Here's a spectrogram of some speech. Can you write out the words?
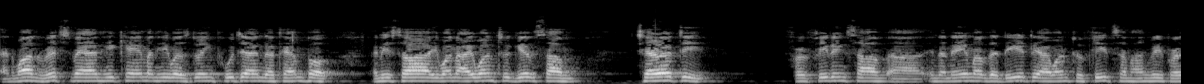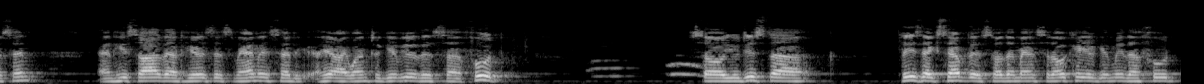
And one rich man, he came and he was doing puja in the temple. And he saw, I want, I want to give some charity for feeding some, uh, in the name of the deity, I want to feed some hungry person. And he saw that here's this man, he said, here, I want to give you this uh, food. So you just, uh, please accept this. So the man said, okay, you give me the food.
